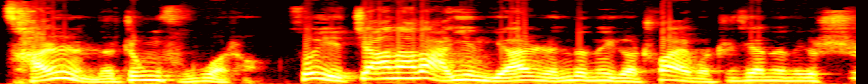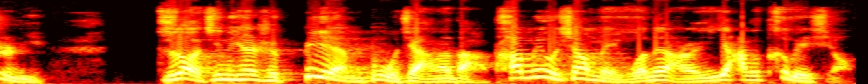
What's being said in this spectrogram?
残忍的征服过程。所以加拿大印第安人的那个 tribe 之间的那个势力，直到今天是遍布加拿大。他没有像美国那样压得特别小，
